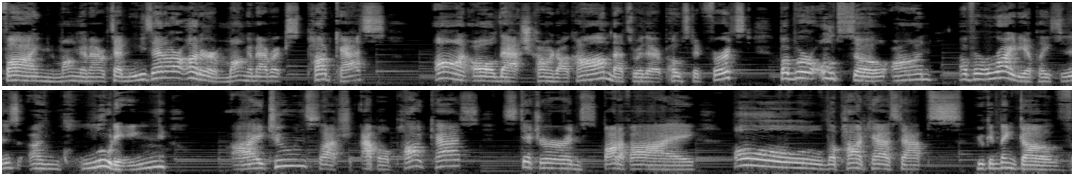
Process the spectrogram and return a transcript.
find Manga Mavericks and Movies and our other Manga Mavericks podcasts on all-comic.com. That's where they're posted first. But we're also on a variety of places, including iTunes slash Apple Podcasts, Stitcher, and Spotify. All the podcast apps you can think of,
